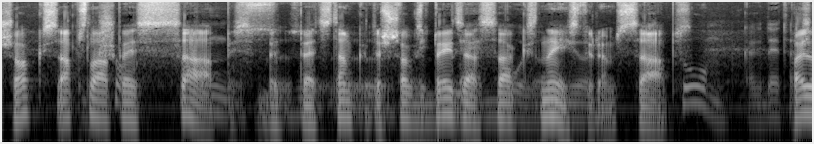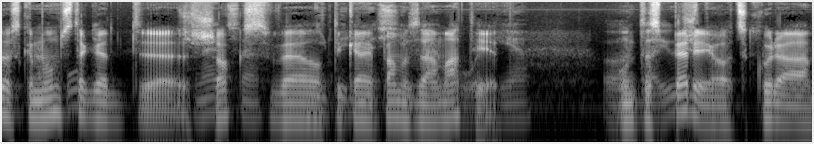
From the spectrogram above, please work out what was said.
Šoks apslāpēs sāpes, bet pēc tam, kad tas šoks beidzās, sākas neizturams sāpes. Baidos, ka mums tagad šoks vēl tikai pamazām attiek. Un tas periods, kurā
